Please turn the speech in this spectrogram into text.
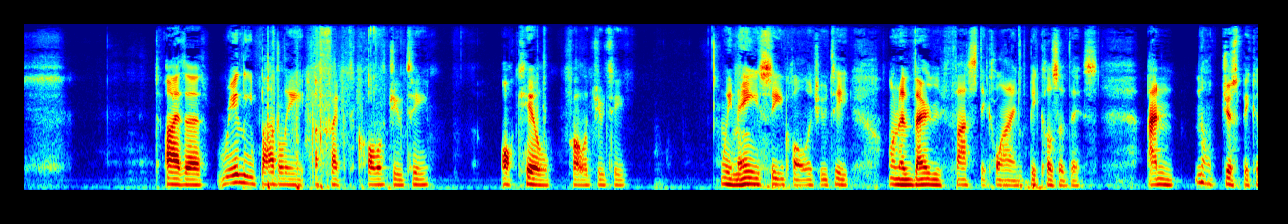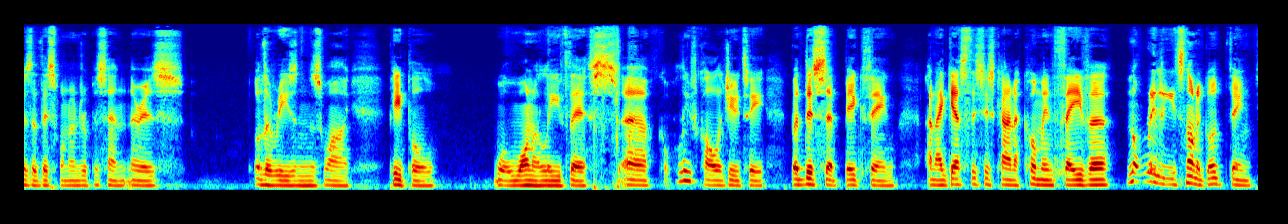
either really badly affect Call of Duty or kill Call of Duty. We may see Call of Duty on a very fast decline because of this. And not just because of this 100%, there is other reasons why people will want to leave this, uh, leave Call of Duty, but this is a big thing. And I guess this is kind of come in favour. Not really, it's not a good thing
